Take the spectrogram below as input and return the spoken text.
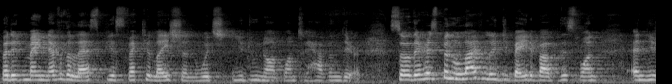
but it may nevertheless be a speculation, which you do not want to have in there. So there has been a lively debate about this one, and you,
